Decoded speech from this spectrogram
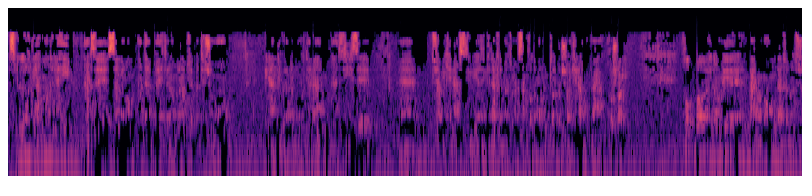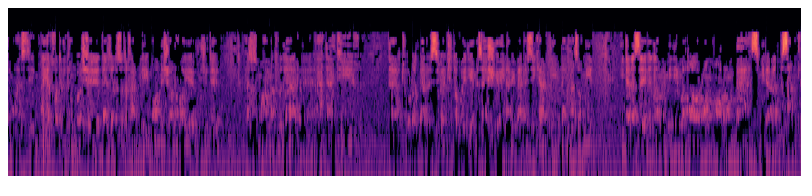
بسم الله الرحمن الرحیم. عرض سلام ادب و احترام دارم خدمت شما. بینندگان محترم عزیز شبکه نسلی از اینکه در خدمتتون هستم خدا رو شاکرم و خوشحال خب با ادامه برنامه هم در خدمت شما هستیم. اگر خاطرتون باشه در جلسات قبلی ما نشانه های وجود حضرت محمد رو در عهد عتیق در تورات بررسی و کتاب های دیگه مثل اشیای نبی بررسی کردیم. در مزامیر این جلسه ادامه میدیم و آرام آرام بحث می‌رود به سمت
